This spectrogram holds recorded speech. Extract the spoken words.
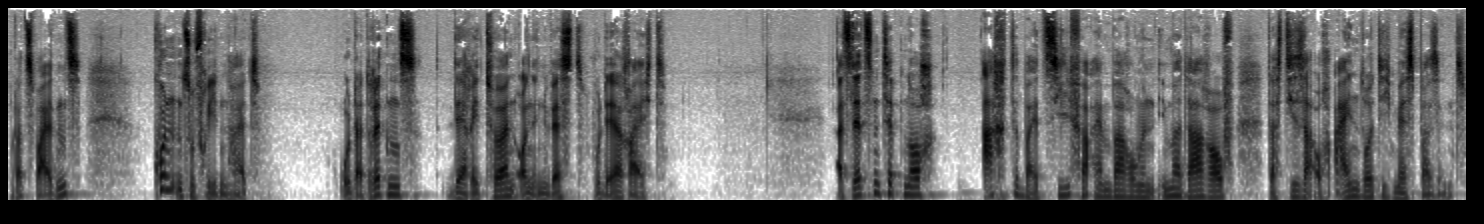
Oder zweitens Kundenzufriedenheit. Oder drittens, der Return on Invest wurde erreicht. Als letzten Tipp noch, achte bei Zielvereinbarungen immer darauf, dass diese auch eindeutig messbar sind.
